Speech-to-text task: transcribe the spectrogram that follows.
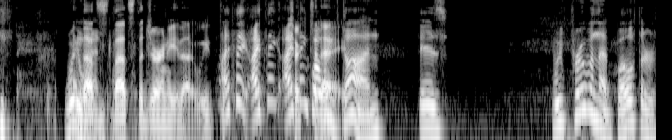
we and win. that's that's the journey that we I think I think I think what we've done is we've proven that both are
